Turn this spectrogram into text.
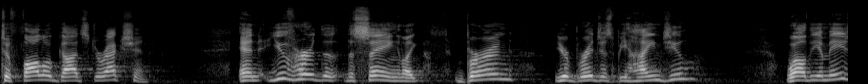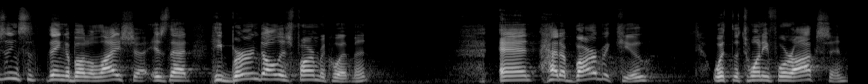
to follow God's direction. And you've heard the, the saying, like, burn your bridges behind you. Well, the amazing thing about Elisha is that he burned all his farm equipment and had a barbecue with the 24 oxen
